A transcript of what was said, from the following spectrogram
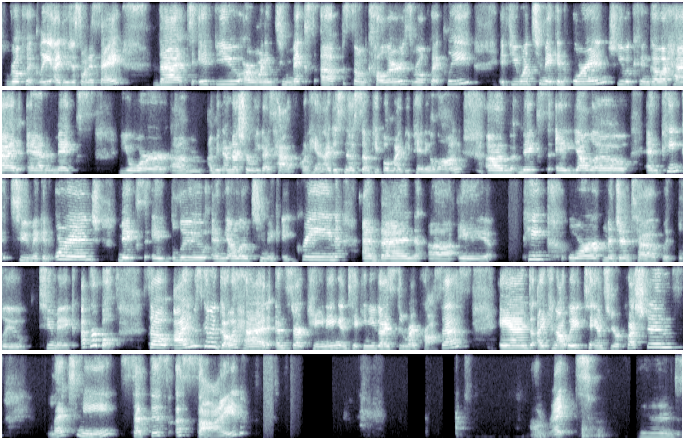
real quickly, I do just want to say that if you are wanting to mix up some colors real quickly, if you want to make an orange, you can go ahead and mix your, um, I mean, I'm not sure what you guys have on hand. I just know some people might be painting along. Um, mix a yellow and pink to make an orange, mix a blue and yellow to make a green, and then uh, a pink or magenta with blue to make a purple. So I'm just gonna go ahead and start painting and taking you guys through my process. And I cannot wait to answer your questions. Let me set this aside. All right. And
